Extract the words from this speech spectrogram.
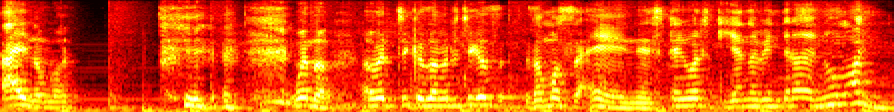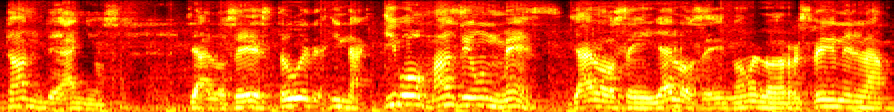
¡Ay, no bueno, a ver chicos, a ver chicos Estamos en Skywars que ya no había entrado en un montón de años ya lo sé, estuve inactivo más de un mes. Ya lo sé, ya lo sé. No me lo restringen en la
